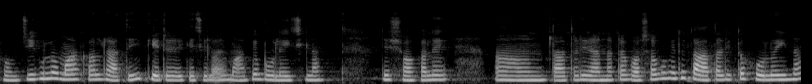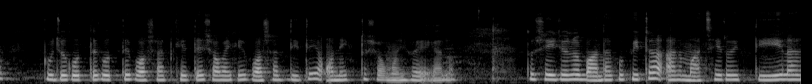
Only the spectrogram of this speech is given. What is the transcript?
সবজিগুলো মা কাল রাতেই কেটে রেখেছিল, আমি মাকে বলেইছিলাম যে সকালে তাড়াতাড়ি রান্নাটা বসাবো, কিন্তু তাড়াতাড়ি তো হলোই না। পুজো করতে করতে প্রসাদ খেতে, সবাইকে প্রসাদ দিতে অনেকটা সময় হয়ে গেল। তো সেই জন্য বাঁধাকপিটা আর মাছের ওই তেল আর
